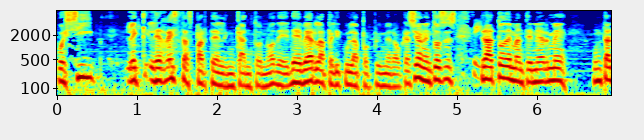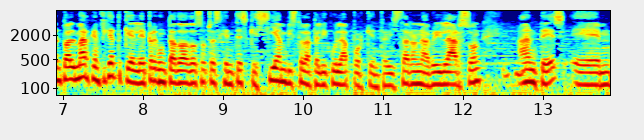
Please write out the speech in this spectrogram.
pues sí, le, le restas parte del encanto, ¿no? De, de ver la película por primera ocasión. Entonces, Sí. trato de mantenerme un tanto al margen. Fíjate que le he preguntado a dos otras gentes que sí han visto la película porque entrevistaron a Brie Larson antes. Eh,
